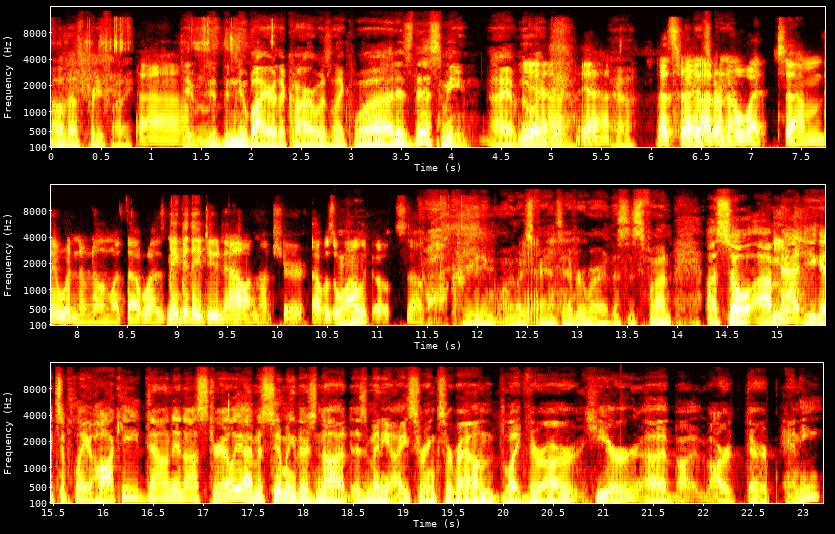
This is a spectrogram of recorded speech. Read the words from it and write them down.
oh, that's pretty funny. Um, the, the new buyer of the car was like, "What does this mean? I have no yeah, idea." Yeah, Yeah. That's Oh, right. that's I don't great. know what. Um, they wouldn't have known what that was. Maybe they do now. I'm not sure. That was a while ago. So. Oh, creating Oilers Yeah. fans everywhere. This is fun. Uh, so, uh, Yeah. Matt, you get to play hockey down in Australia. I'm assuming there's not as many ice rinks around like there are here. Uh, are there any?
